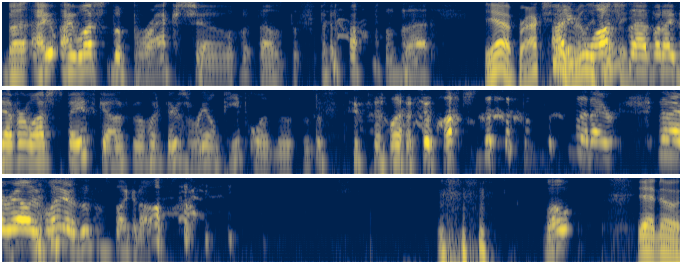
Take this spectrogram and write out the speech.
But I I watched the Brak show. That was the spin-off of that. Yeah, Brak show I really watched funny. that, but I never watched Space Ghost. I was like, "There's real people in this. This is stupid. Why would I watch this?" then I then I realized later, this is fucking awesome. well, Yeah, no,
